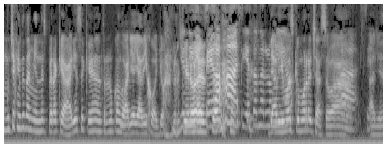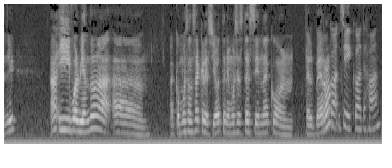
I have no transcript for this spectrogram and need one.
mucha gente también espera que Arya se quede en el trono cuando Arya ya dijo, yo no quiero esto. ya vimos cómo rechazó a, ah, a Gendry. Ah, y volviendo a, a cómo Sansa creció, tenemos esta escena con el perro. sí, con The Hunt.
